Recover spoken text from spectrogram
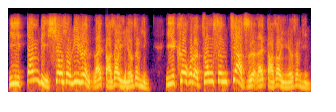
以单笔销售利润来打造引流正品，以客户的终身价值来打造引流正品，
